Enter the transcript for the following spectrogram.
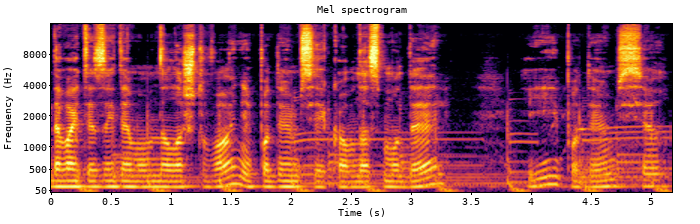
Давайте зайдемо в налаштування, подивимося, яка в нас модель, і подивимося.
